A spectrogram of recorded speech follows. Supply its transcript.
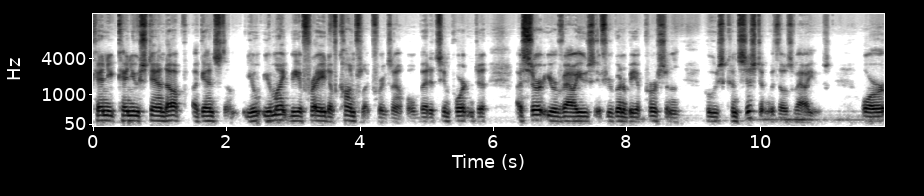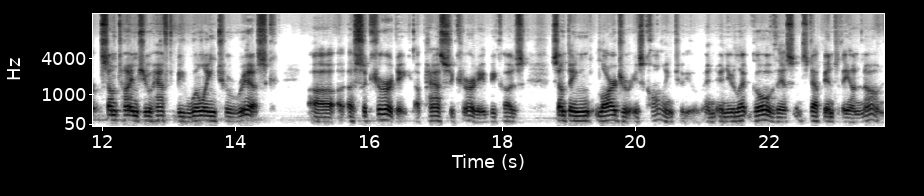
Can you can you stand up against them? You you might be afraid of conflict, for example, but it's important to assert your values if you're going to be a person who's consistent with those values. Or sometimes you have to be willing to risk uh, a security, a past security, because something larger is calling to you, and, and you let go of this and step into the unknown.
